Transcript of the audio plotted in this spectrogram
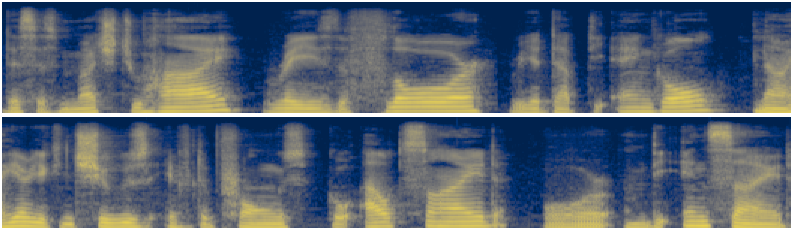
This is much too high. Raise the floor, readapt the angle. Now here you can choose if the prongs go outside or on the inside.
